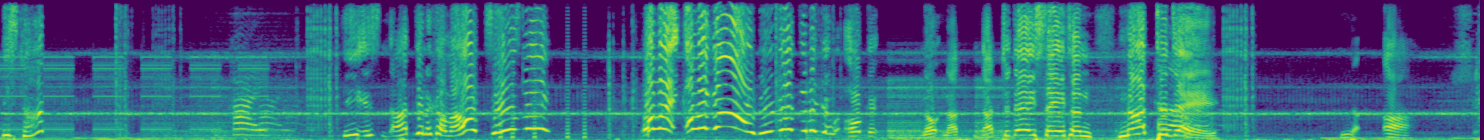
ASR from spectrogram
he's not? Hi. He is not gonna come out? Seriously? Oh my, oh my god! He's not gonna come Okay. No, not, not today, Satan! Not today! No, ah, shit.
